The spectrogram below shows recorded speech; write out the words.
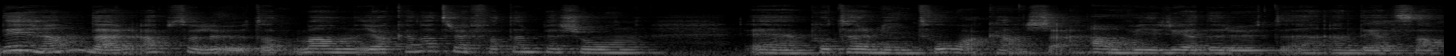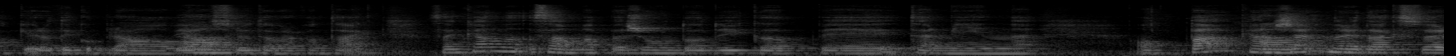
Det händer absolut. Att man, jag kan ha träffat en person eh, på termin två kanske Ja. och vi reder ut en- en del saker och det går bra och vi Ja. avslutar vår kontakt. Sen kan samma person då dyka upp i termin åtta kanske Ja. när det är dags för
